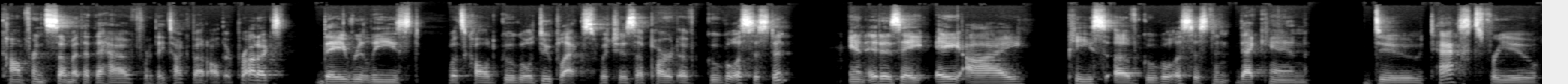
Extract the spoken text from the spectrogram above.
conference summit that they have where they talk about all their products. They released what's called Google Duplex, which is a part of Google Assistant. And it is a AI piece of Google Assistant that can do tasks for you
